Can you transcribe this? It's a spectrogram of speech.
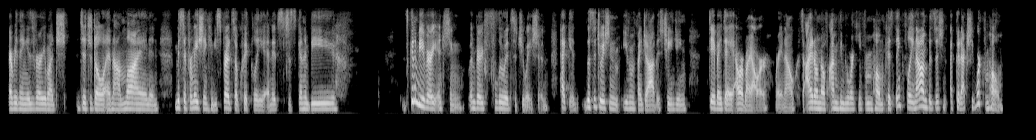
everything is very much digital and online, and misinformation can be spread so quickly, and it's just going to be it's going to be a very interesting and very fluid situation. Heck, it, the situation even with my job is changing day by day, hour by hour right now because I don't know if I'm going to be working from home because thankfully now I'm positioned I could actually work from home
